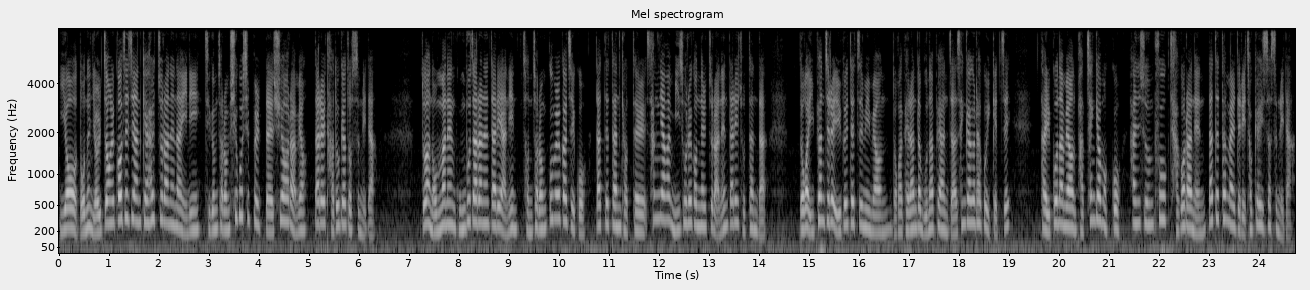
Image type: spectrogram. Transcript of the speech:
이어 너는 열정을 꺼지지 않게 할 줄 아는 아이니 지금처럼 쉬고 싶을 때 쉬어라며 딸을 다독여줬습니다. 또한 엄마는 공부 잘하는 딸이 아닌 전처럼 꿈을 가지고 따뜻한 곁을 상냥한 미소를 건넬 줄 아는 딸이 좋단다. 너가 이 편지를 읽을 때쯤이면 너가 베란다 문 앞에 앉아 생각을 하고 있겠지? 다 읽고 나면 밥 챙겨 먹고 한숨 푹 자거라는 따뜻한 말들이 적혀 있었습니다.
